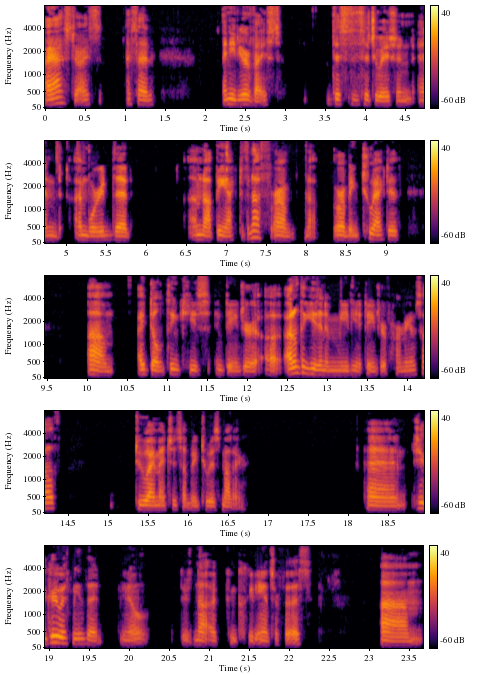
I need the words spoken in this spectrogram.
I asked her, I, I said, I need your advice. This is a situation, and I'm worried that I'm not being active enough, or I'm not, or I'm being too active. Um, I don't think he's in danger. Uh, I don't think he's in immediate danger of harming himself. Do I mention something to his mother? And she agreed with me that, you know, there's not a concrete answer for this. Um,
